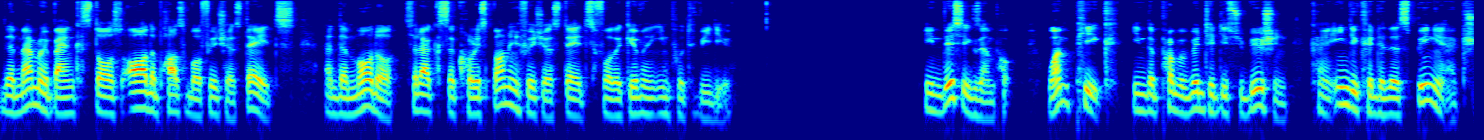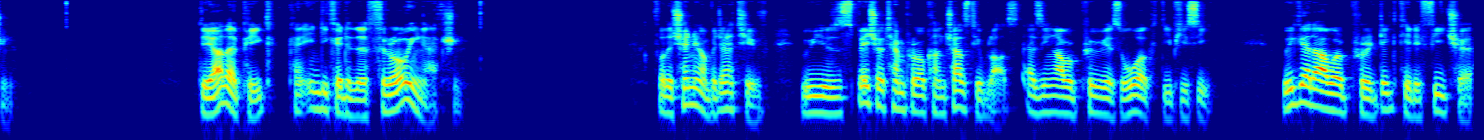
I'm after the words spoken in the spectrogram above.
the memory bank stores all the possible future states, and the model selects the corresponding future states for the given input video. In this example, one peak in the probability distribution can indicate the spinning action, the other peak can indicate the throwing action. For the training objective, we use spatial temporal contrastive loss as in our previous work DPC. We get our predicted feature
